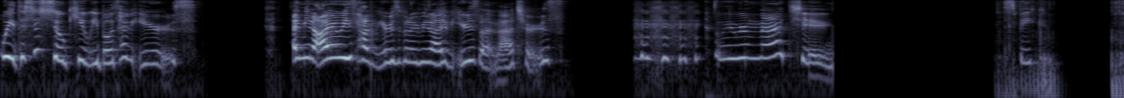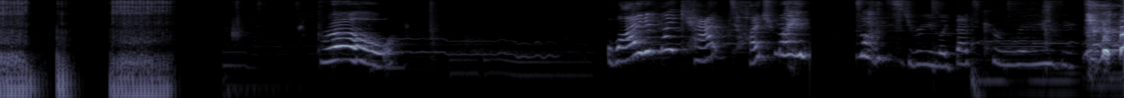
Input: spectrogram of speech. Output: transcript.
Wait, this is so cute. We both have ears. I mean, I always have ears, but I mean, I have ears that match hers. we were matching. Speak. Bro. Why did my cat touch my on stream? Like, that's crazy.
